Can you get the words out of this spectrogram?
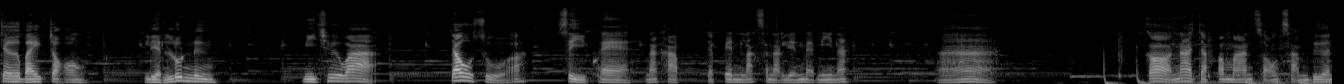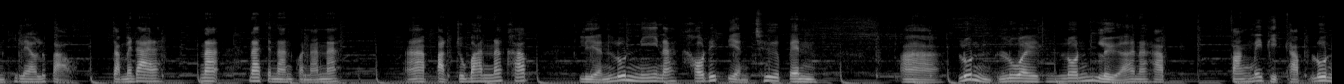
เจอใบจอง เหรียญรุ่นหนึ่งมีชื่อว่าเจ้าสัวสี่แควนะครับ จะเป็นลักษณะเหรียญแบบนี้นะอ่าก็น่าจะประมาณ 2-3 เดือนที่แล้วหรือเปล่าจำไม่ได้นะน่าน่าจะนานกว่านั้นนะอ่าปัจจุบันนะครับ เหรียญรุ่นนี้นะเขาได้เปลี่ยนชื่อเป็นอ่ารุ่นรวยล้นเหลือนะครับ ฟังไม่ผิดครับรุ่น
